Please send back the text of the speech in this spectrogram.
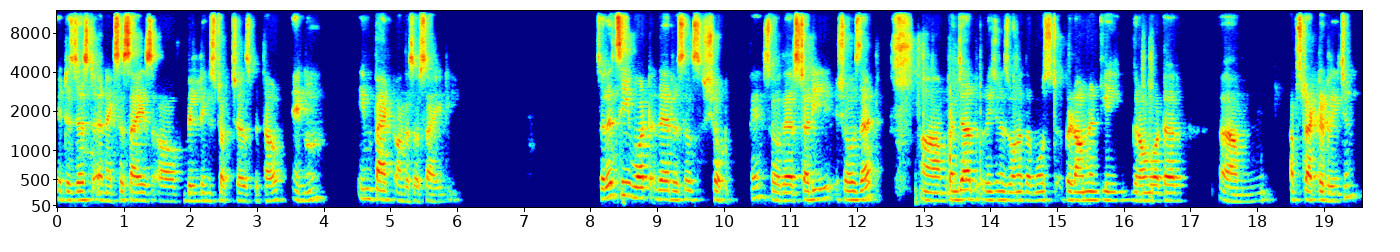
it is just an exercise of building structures without any impact on the society. So let's see what their results show. Okay, so their study shows that um, Punjab region is one of the most predominantly groundwater um, abstracted region.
